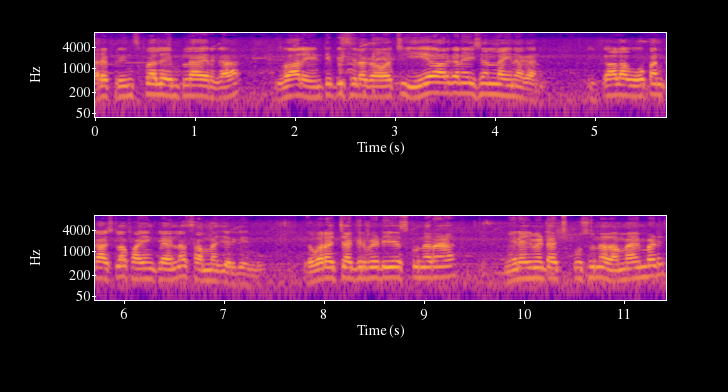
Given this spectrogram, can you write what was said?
అరే ప్రిన్సిపల్ ఎంప్లాయర్గా ఇవాళ ఎన్టీపీసీలో కావచ్చు ఏ ఆర్గనైజేషన్లో అయినా కానీ ఇవాళ ఓపెన్ కాస్ట్లో ఫైన్ క్లైన్లో సమ్మె జరిగింది. ఎవరొచ్చి అగ్రిమెంట్ చేసుకున్నారా? మేనేజ్మెంట్ వచ్చి కూర్చున్నదా అమ్మాయి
